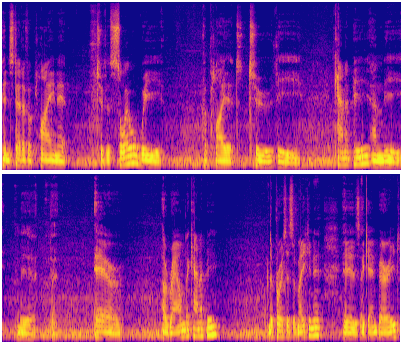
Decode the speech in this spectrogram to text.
instead of applying it to the soil, we apply it to the canopy and the, the, the air around the canopy. The process of making it is again buried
